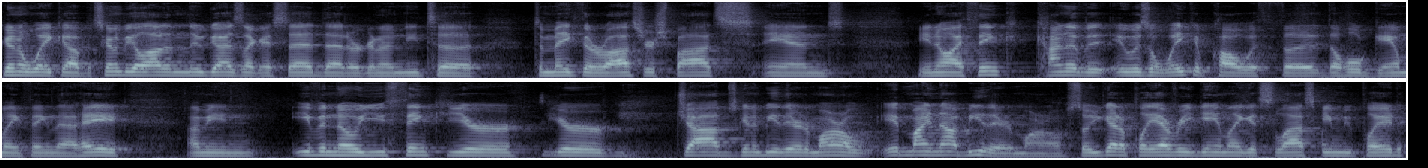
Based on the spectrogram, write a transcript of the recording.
gonna wake up. It's gonna be a lot of new guys, like I said, that are gonna need to to make their roster spots. And you know, I think kind of it, it was a wake up call with the the whole gambling thing. That hey, I mean, even though you think your your job's gonna be there tomorrow, it might not be there tomorrow. So you got to play every game like it's the last game you played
